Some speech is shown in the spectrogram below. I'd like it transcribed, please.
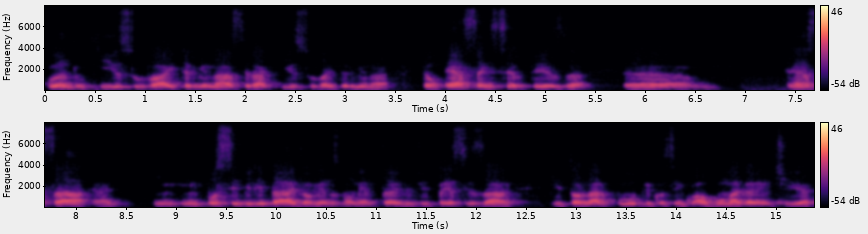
quando que isso vai terminar, será que isso vai terminar? Então, essa incerteza, é, essa é, impossibilidade, ao menos momentânea, de precisar de tornar público assim, alguma garantia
